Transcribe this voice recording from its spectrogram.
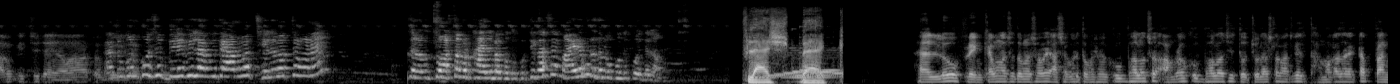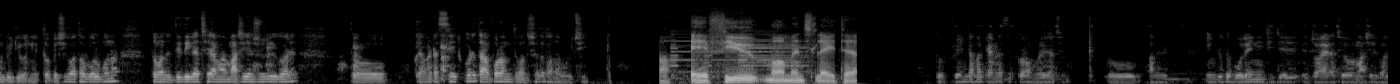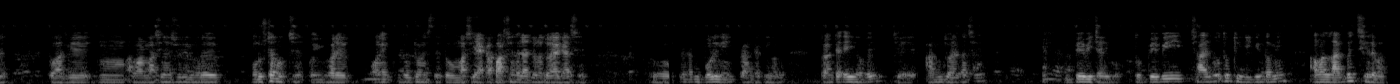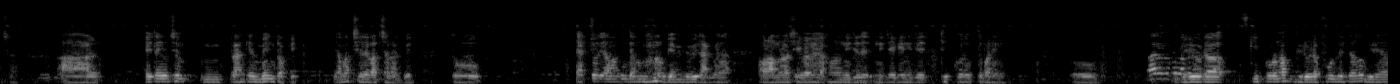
আমি কিচ্ছু চাই না আমার এতক্ষণ করছে বেবি লাগবে তাই আমার ছেলে বাচ্চা মানে চর্চা করে খাই দেবে কিন্তু ঠিক আছে? মায়ের ফেলে দেবো কিন্তু করে দিলাম। Flashback. হ্যালো ফ্রেন্ড কেমন আছো তোমরা সবাই? আশা করি তোমরা সবাই খুব ভালো আছো আমরাও খুব ভালো আছি। তো চলে আসলাম আজকে ধামাকাদার একটা প্রাণ ভিডিও নিয়ে। তো বেশি কথা বলব না তোমাদের দিদি গেছে আমার মাসি শাশুড়ি ঘরে। তো ক্যামেরাটা সেট করে তারপর আমি তোমাদের সাথে কথা বলছি। A few moments later. তো ফ্রেন্ড আমার ক্যামেরা সেট করা হয়ে গেছে। তো আমি ইন্টুতে বলেই নিয়েছি যে জয় আছে ওর মাসির ঘরে। তো আজকে আমার মাসি শাশুড়ি ঘরে অনুষ্ঠান হচ্ছে ওই ঘরে অনেক লোকজন এসেছে তো মাসি একা পারছে না যার জন্য জয় গেছে। তো আমি বলিনি প্রাণটা কি হবে। প্রাণটা এই হবে যে আমি জয়ের কাছে বেবি চাইব। তো বেবি চাইব তো ঠিকই কিন্তু আমি আমার লাগবে ছেলে বাচ্চা। আর এটাই হচ্ছে প্ল্যাঙ্কের মেন টপিক যে আমার ছেলে বাচ্চা লাগবে। তো অ্যাকচুয়ালি আমার কিন্তু এখন কোনো বেবি বেবি লাগবে না আর আমরা সেইভাবে এখনও নিজেদের নিজেকে নিজে ঠিক করে উঠতে পারিনি। তো ভিডিওটা স্কিপ করো না ভিডিওটা ফুল দেখতে থাকো ভিডিও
